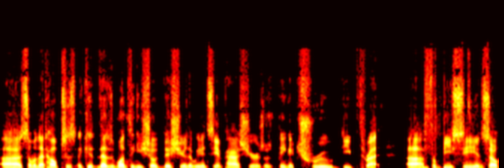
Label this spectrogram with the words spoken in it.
uh, someone that helps us. That's one thing he showed this year that we didn't see in past years was being a true deep threat uh, for BC. And so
